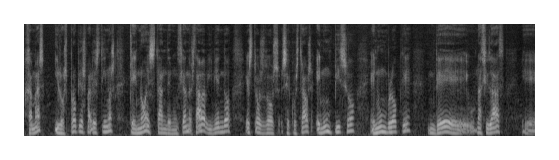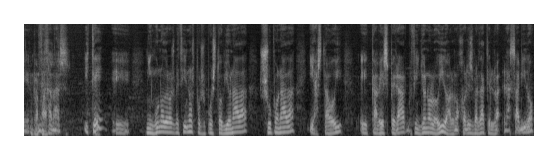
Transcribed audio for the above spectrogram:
jamás y los propios palestinos que no están denunciando. Estaba viviendo estos dos secuestrados en un piso, en un bloque de una ciudad eh, jamás y que eh, ninguno de los vecinos, por supuesto, vio nada, supo nada y hasta hoy eh, cabe esperar, en fin, yo no lo he oído, a lo mejor es verdad que la ha sabido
